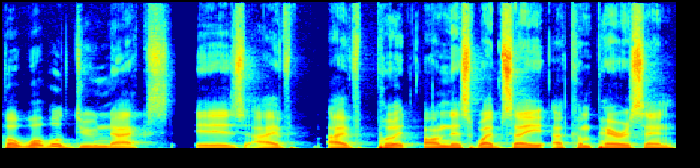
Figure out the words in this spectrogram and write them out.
but what we'll do next is I've I've put on this website a comparison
